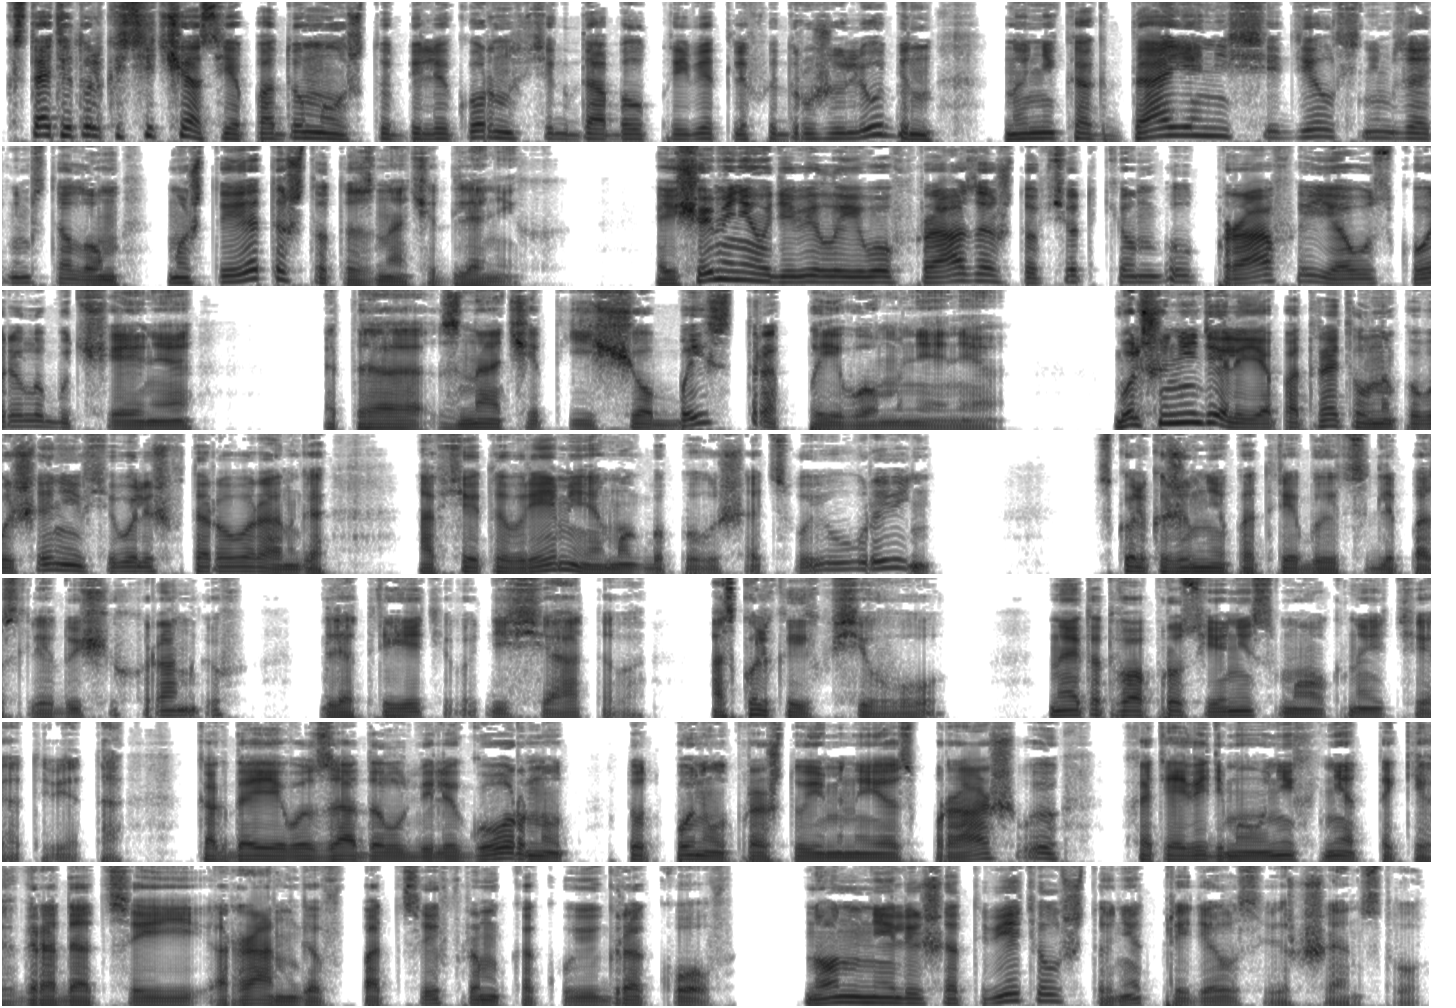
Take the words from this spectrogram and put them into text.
Кстати, только сейчас я подумал, что Белигорн всегда был приветлив и дружелюбен, но никогда я не сидел с ним за одним столом. Может, и это что-то значит для них? А еще меня удивила его фраза, что все-таки он был прав, и я ускорил обучение — это значит еще быстро, по его мнению? Больше недели я потратил на повышение всего лишь второго ранга, а все это время я мог бы повышать свой уровень. Сколько же мне потребуется для последующих рангов? Для третьего, десятого? А сколько их всего? На этот вопрос я не смог найти ответа. Когда я его задал Велигорну, тот понял, про что именно я спрашиваю, хотя, видимо, у них нет таких градаций рангов по цифрам, как у игроков. Но он мне лишь ответил, что нет предела совершенству.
